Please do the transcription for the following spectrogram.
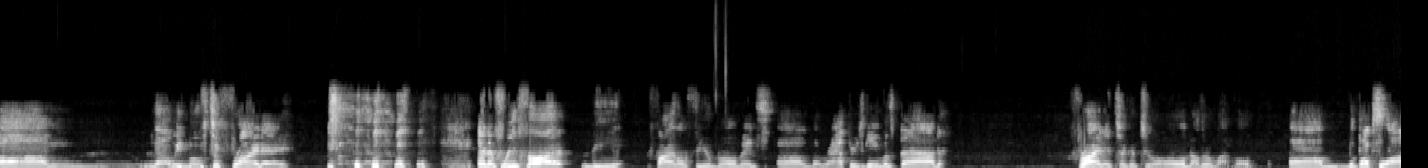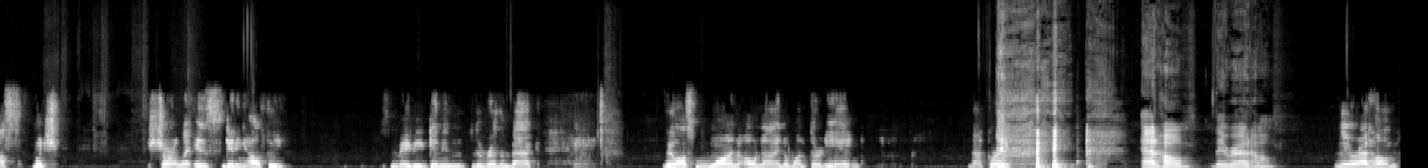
Um, now we move to Friday. and if we thought the final few moments of the Raptors game was bad, Friday took it to a whole nother level. Um, the Bucks lost, which Charlotte is getting healthy, maybe getting the rhythm back. They lost 109 to 138. Not great. at home. They were at home. They were at home.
